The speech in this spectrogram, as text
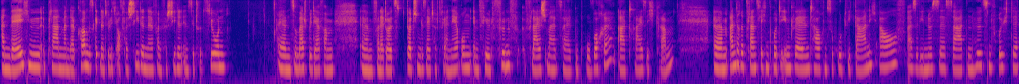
an welchen Plan man da kommt. Es gibt natürlich auch verschiedene von verschiedenen Institutionen. Ähm, zum Beispiel der vom, ähm, von der Deutsch, Deutschen Gesellschaft für Ernährung empfiehlt fünf Fleischmahlzeiten pro Woche, a 30 Gramm. Ähm, andere pflanzlichen Proteinquellen tauchen so gut wie gar nicht auf, also wie Nüsse, Saaten, Hülsenfrüchte.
